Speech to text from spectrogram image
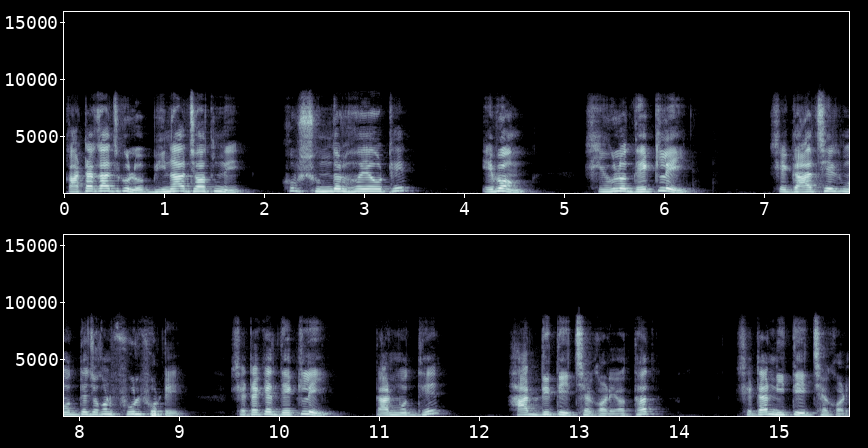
কাটা গাছগুলো বিনা যত্নে খুব সুন্দর হয়ে ওঠে এবং সেগুলো দেখলেই, সে গাছের মধ্যে যখন ফুল ফোটে, সেটাকে দেখলেই তার মধ্যে হাত দিতে ইচ্ছা করে, অর্থাৎ সেটা নিতে ইচ্ছা করে।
